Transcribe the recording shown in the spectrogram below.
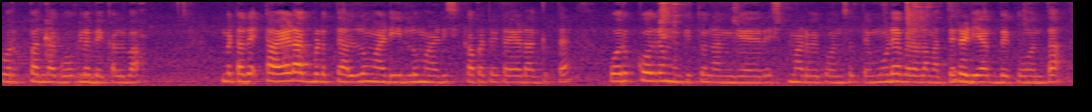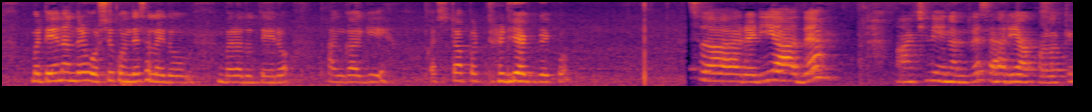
ವರ್ಕ್ ಬಂದಾಗ ಹೋಗಲೇಬೇಕಲ್ವಾ? ಬಟ್ ಅದೇ ಟಯರ್ಡ್ ಆಗಿಬಿಡುತ್ತೆ. ಅಲ್ಲೂ ಮಾಡಿ, ಇಲ್ಲೂ ಮಾಡಿ. ಸಿಕ್ಕಾಪಟ್ಟೆ ಟಯರ್ಡ್ ಆಗುತ್ತೆ. ವರ್ಕ್ ಹೋದರೆ ಮುಗೀತು, ನನಗೆ ರೆಸ್ಟ್ ಮಾಡಬೇಕು ಅನಿಸುತ್ತೆ. ಮೂಡೇ ಬರಲ್ಲ, ಮತ್ತೆ ರೆಡಿ ಆಗಬೇಕು ಅಂತ. ಬಟ್ ಏನಂದರೆ ವರ್ಷಕ್ಕೆ ಒಂದೇ ಸಲ ಇದು ಬರೋದು ತೇರು. ಹಂಗಾಗಿ ಕಷ್ಟಪಟ್ಟು ರೆಡಿ ಆಗಬೇಕು. ರೆಡಿ ಆದೆ. ಆ್ಯಕ್ಚುಲಿ ಏನಂದರೆ ಸ್ಯಾರಿ ಹಾಕೊಳ್ಳೋಕ್ಕೆ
